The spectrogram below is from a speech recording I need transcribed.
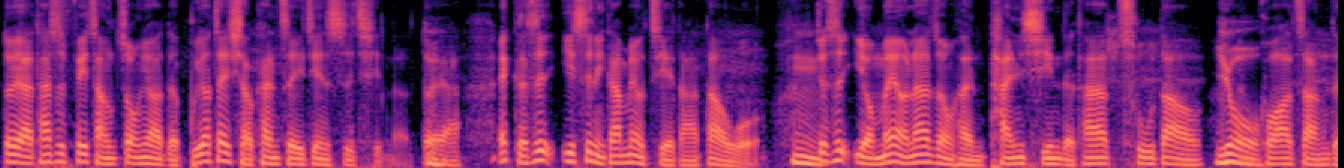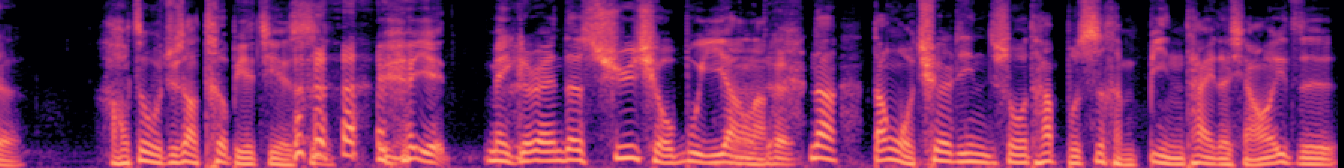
对啊，它是非常重要的，不要再小看这一件事情了。对。啊，哎、可是医师你刚刚没有解答到我，嗯，就是有没有那种很贪心的，他出到有。夸张的，好，这我就是要特别解释，因为也每个人的需求不一样啦。那当我确定说他不是很病态的，想要一直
